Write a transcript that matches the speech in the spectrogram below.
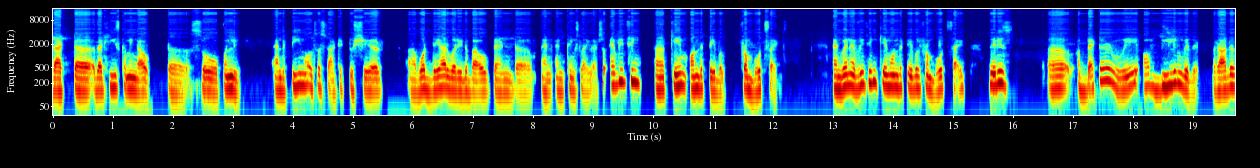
that uh, that he's coming out uh, so openly, and the team also started to share uh, what they are worried about and and and things like that. So everything came on the table from both sides, and when everything came on the table from both sides, there is a better way of dealing with it rather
